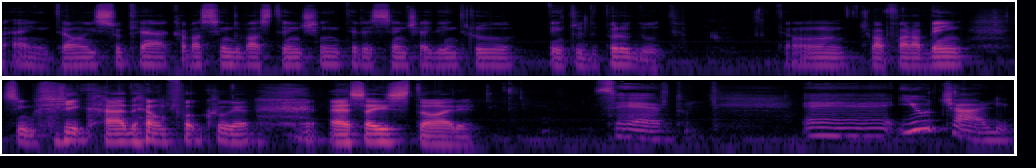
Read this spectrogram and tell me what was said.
Né? Então, isso que acaba sendo bastante interessante aí dentro, dentro do produto. Então, de uma forma bem simplificada, é um pouco essa história. Certo. É, e o Charlie,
